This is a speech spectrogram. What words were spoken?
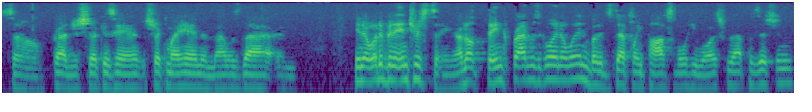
So Brad just shook his hand, shook my hand, and that was that. And you know, it would have been interesting. I don't think Brad was going to win, but it's definitely possible he was from that position.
